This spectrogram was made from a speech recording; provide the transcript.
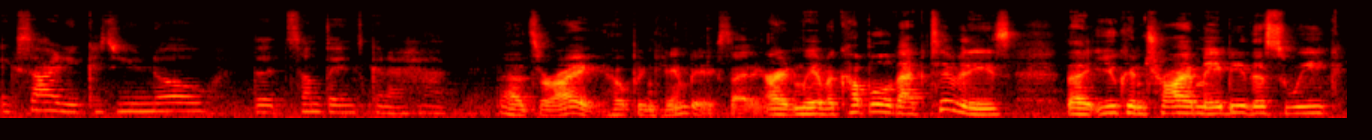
Excited because you know that something's gonna happen. That's right. Hoping can be exciting. All right, and we have a couple of activities that you can try maybe this week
